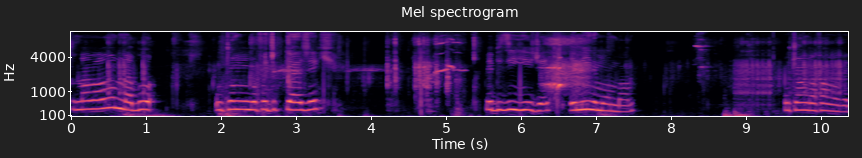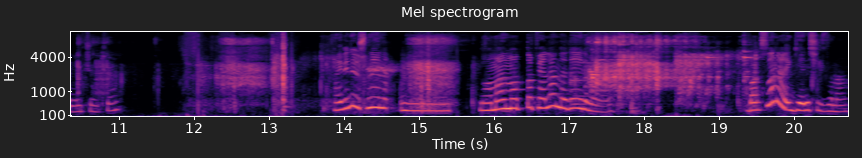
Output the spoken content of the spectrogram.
şunu alalım da bu ucun kafacık gelecek. Ve bizi yiyecek. Eminim ondan. Uçan kafam var benim çünkü. Hayır bir de üstüne hmm, normal modda falan da değilim ama. Baksana geliş hızına.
